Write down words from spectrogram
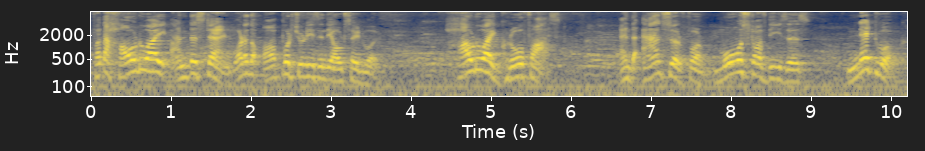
Fatha, how do I understand what are the opportunities in the outside world? How do I grow fast? And the answer for most of these is network.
